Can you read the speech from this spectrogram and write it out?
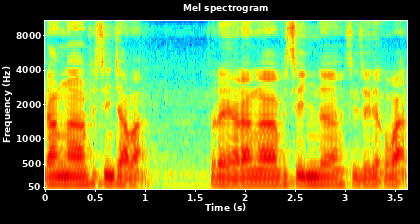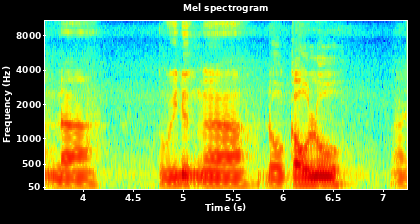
đang uh, xin chào bạn. Tôi đây đang uh, xin uh, xin giới thiệu các bạn ờ, uh, túi đựng uh, đồ câu lu. Đây,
